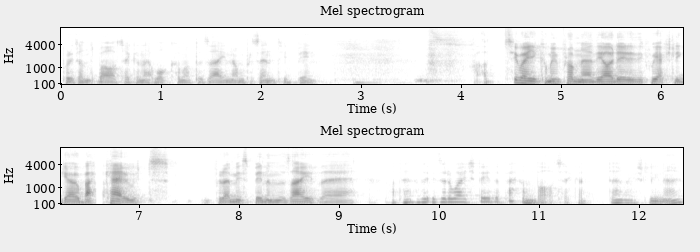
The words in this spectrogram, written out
put it onto Bartec, and that will come up as a non-presented bin. I see where you're coming from now. The idea is if we actually go back out, put a missed bin and there's eight there. I don't. Is there a way to feed that back on Bartec? I don't actually know.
